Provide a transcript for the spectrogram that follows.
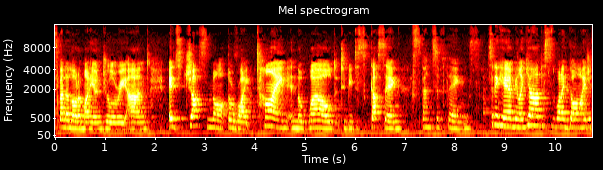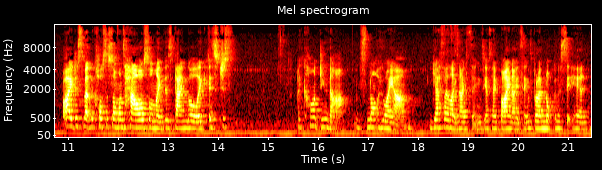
I spend a lot of money on jewelry and it's just not the right time in the world to be discussing expensive things. Sitting here and being like, yeah, this is what I got. I just, I just spent the cost of someone's house on like this bangle. Like it's just, I can't do that. It's not who I am. Yes, I like nice things. Yes, I buy nice things, but I'm not gonna sit here and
